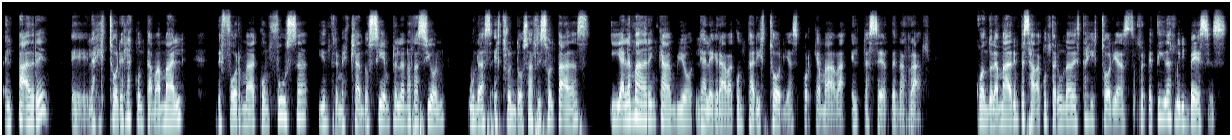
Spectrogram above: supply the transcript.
El padre eh, las historias las contaba mal, de forma confusa y entremezclando siempre en la narración unas estruendosas risoltadas, y a la madre, en cambio, le alegraba contar historias porque amaba el placer de narrar. Cuando la madre empezaba a contar una de estas historias repetidas mil veces,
